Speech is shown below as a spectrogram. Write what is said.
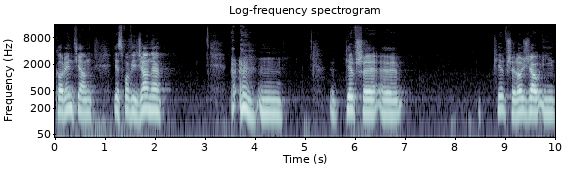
Koryntian jest powiedziane, pierwszy, pierwszy rozdział i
